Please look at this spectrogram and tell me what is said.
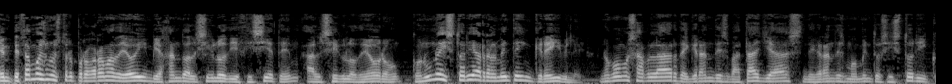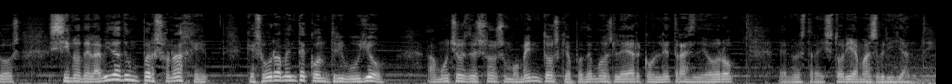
Empezamos nuestro programa de hoy viajando al siglo XVII, al siglo de oro, con una historia realmente increíble. No vamos a hablar de grandes batallas, de grandes momentos históricos, sino de la vida de un personaje que seguramente contribuyó a muchos de esos momentos que podemos leer con letras de oro en nuestra historia más brillante.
